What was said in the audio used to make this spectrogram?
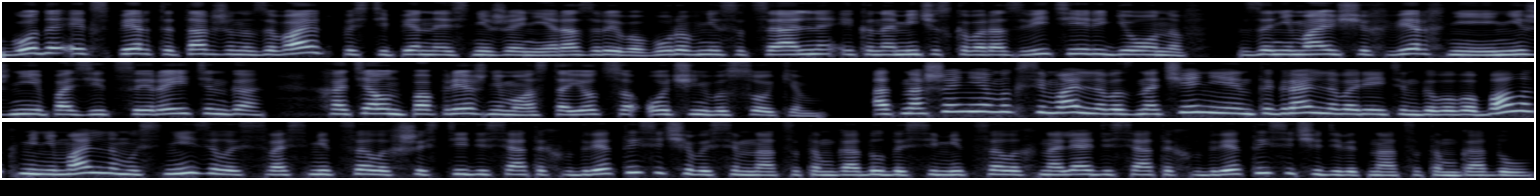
года эксперты также называют постепенное снижение разрыва в уровне социально-экономического развития регионов, занимающих верхние и нижние позиции рейтинга, хотя он по-прежнему остается очень высоким. Отношение максимального значения интегрального рейтингового балла к минимальному снизилось с 8,6 в 2018 году до 7,0 в 2019 году,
